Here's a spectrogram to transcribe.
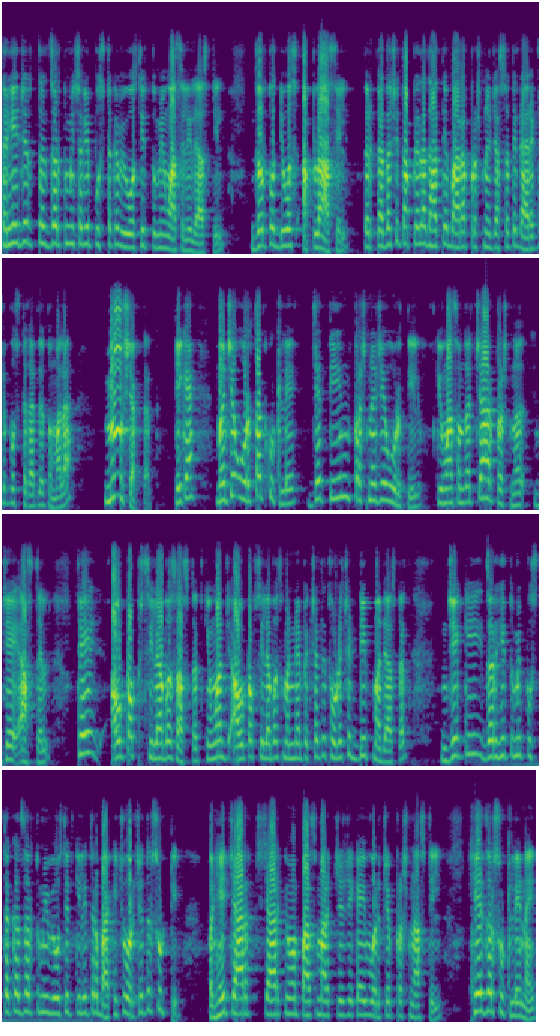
तर हे जर जर तुम्ही सगळे पुस्तकं व्यवस्थित तुम्ही वाचलेले असतील जर तो दिवस आपला असेल तर कदाचित आपल्याला दहा ते बारा प्रश्न जे असतात ते डायरेक्टली पुस्तकातले तुम्हाला मिळू शकतात. ठीक आहे? म्हणजे उरतात कुठले? जे तीन प्रश्न जे उरतील किंवा समजा चार प्रश्न जे असतील ते आउट ऑफ सिलेबस असतात किंवा आउट ऑफ सिलेबस म्हणण्यापेक्षा ते थोडेसे डीपमध्ये असतात जे की जर ही तुम्ही पुस्तकं जर तुम्ही व्यवस्थित केली तर बाकीचे वरचे तर सुटतील. पण हे चार चार किंवा पाच मार्कचे जे काही वरचे प्रश्न असतील हे जर सुटले नाहीत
